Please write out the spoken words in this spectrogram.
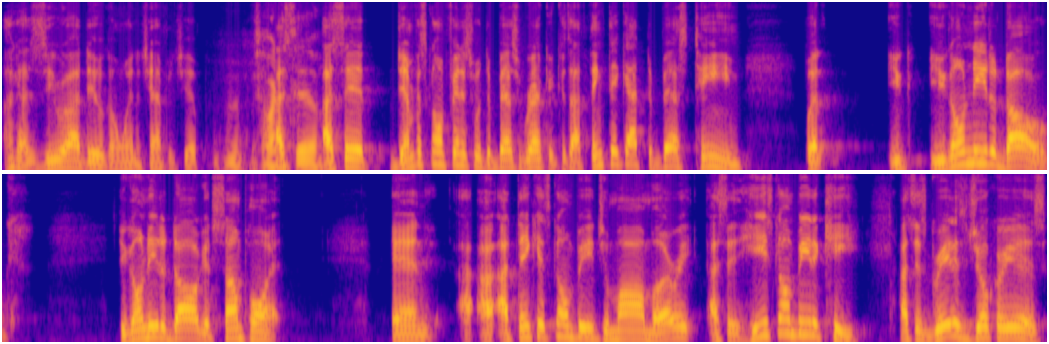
I got zero idea who's gonna win the championship. Mm-hmm. It's hard I, to tell. I said Denver's gonna finish with the best record because I think they got the best team, but you you're gonna need a dog. You're gonna need a dog at some point, and I, I, think it's gonna be Jamal Murray. I said he's gonna be the key. I said as great as Joker is,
